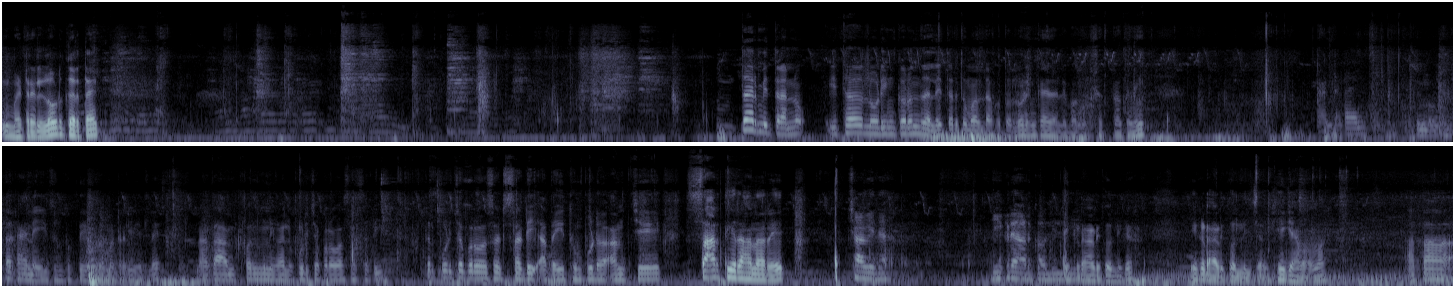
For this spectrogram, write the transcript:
मटेरियल लोड करतायत. तर मित्रांनो इथं लोडिंग करून झाले तर तुम्हाला दाखवतो. लोडिंग काय झाले बघू शकता तुम्ही. तुम्ही बघू शकता काय नाही इथून फक्त एवढं मटेरियल घेतलंय. आणि आता आम्ही पण निघालो पुढच्या प्रवासासाठी. तर पुढच्या प्रवासासाठी आता इथून पुढं आमचे सारथी राहणार आहेत. चावी द्या. इकडे अडकवली. इकडे अडकवली का? इकडे अडकवली चावी. हे घ्या मामा. आता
